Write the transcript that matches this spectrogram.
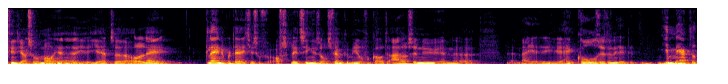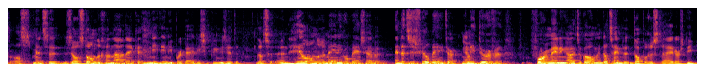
vind het juist wel mooi. Hè? Je, je hebt allerlei kleine partijtjes of afsplitsingen, zoals Femke Merel van Koten Arissen nu en eh, nou, Henk Krol zit. En, je merkt dat als mensen zelfstandig gaan nadenken en niet in die partijdiscipline zitten, dat ze een heel andere mening opeens hebben. En dat is veel beter. Ja. En die durven voor hun mening uit te komen. En dat zijn de dappere strijders die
